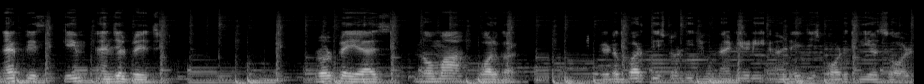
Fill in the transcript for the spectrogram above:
Next is Kim Engelbrecht. Roleplay as Noma Walker. Date of birth is 20 June 1980 and age is 43 years old.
